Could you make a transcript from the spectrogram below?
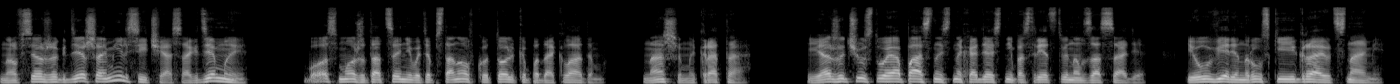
Но все же где Шамиль сейчас, а где мы? Босс может оценивать обстановку только по докладам, нашим и крота. Я же чувствую опасность, находясь непосредственно в засаде, и уверен, русские играют с нами».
